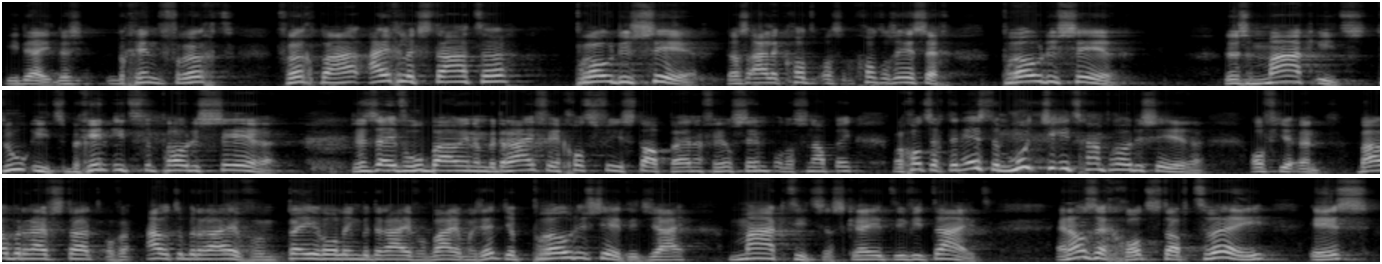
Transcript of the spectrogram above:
idee. Dus begint vrucht, vruchtbaar. Eigenlijk staat er produceer. Dat is eigenlijk God, God als eerste zegt. Produceer. Dus maak iets, doe iets, begin iets te produceren. Dus even hoe bouw je een bedrijf in Gods vier stappen. En even heel simpel, dat snap ik. Maar God zegt ten eerste moet je iets gaan produceren. Of je een bouwbedrijf start, of een autobedrijf, of een payrollingbedrijf, of waar je maar zit. Je produceert iets, jij maakt iets, dat is creativiteit. En dan zegt God, stap 2 is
